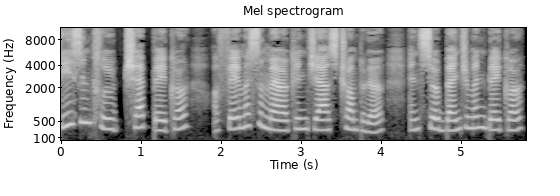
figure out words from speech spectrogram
These include Chet Baker, a famous American jazz trumpeter, and Sir Benjamin Baker,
